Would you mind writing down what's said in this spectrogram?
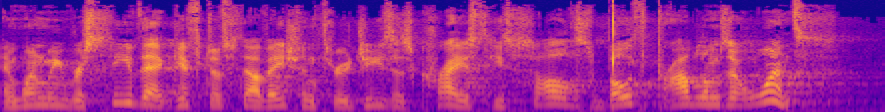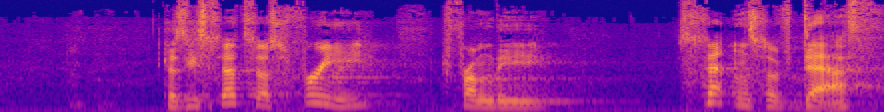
And when we receive that gift of salvation through Jesus Christ, He solves both problems at once. Because He sets us free from the sentence of death,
